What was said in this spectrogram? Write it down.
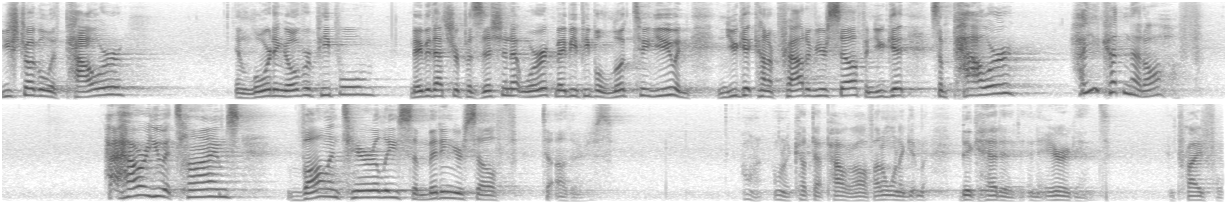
You struggle with power and lording over people. Maybe that's your position at work. Maybe people look to you and, and you get kind of proud of yourself and you get some power. How are you cutting that off? How are you at times voluntarily submitting yourself to others? I want, to, I want to cut that power off. I don't want to get big headed and arrogant and prideful.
